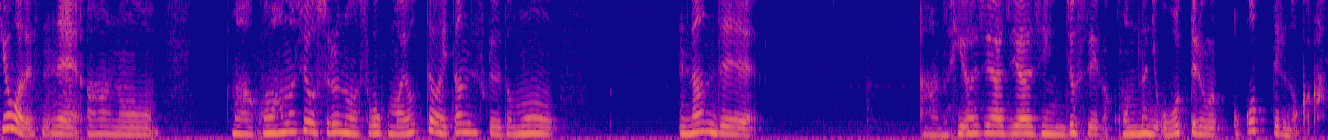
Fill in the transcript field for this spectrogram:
今日はですねあのまあこの話をするのはすごく迷ってはいたんですけれどもなんであの東アジア人女性がこんなに怒ってる怒ってるのかか。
